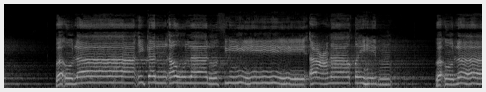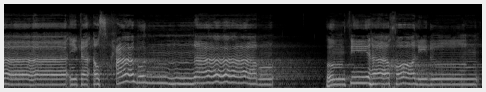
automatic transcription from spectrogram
وأولئك الأولاد في أعناقهم وأولئك أصحاب النار هم فيها خالدون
